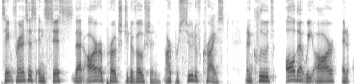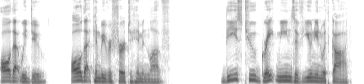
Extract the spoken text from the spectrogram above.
St. Francis insists that our approach to devotion, our pursuit of Christ, includes all that we are and all that we do, all that can be referred to Him in love. These two great means of union with God,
